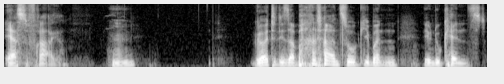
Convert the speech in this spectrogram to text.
Erste Frage. Mhm. Gehörte dieser Badeanzug jemanden, den du kennst?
